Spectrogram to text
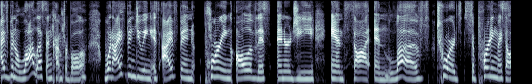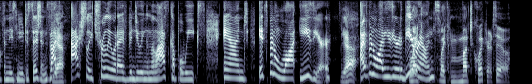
I've been a lot less uncomfortable. What I've been doing is I've been pouring all of this energy and thought and love towards supporting myself in these new decisions. That's Yeah. Actually truly what I've been doing in the last couple weeks. And it's been a lot easier. Yeah. I've been a lot easier to be like, around. like much quicker too.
